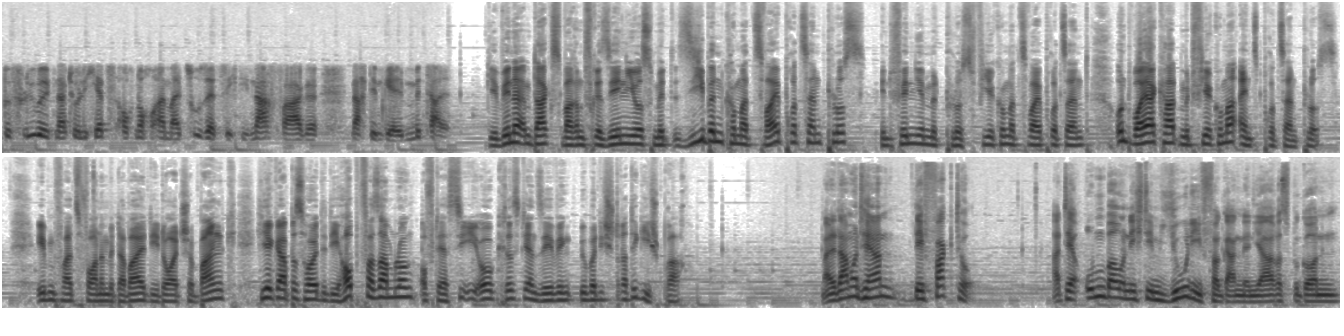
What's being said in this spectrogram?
beflügelt natürlich jetzt auch noch einmal zusätzlich die Nachfrage nach dem gelben Metall. Gewinner im DAX waren Fresenius mit 7,2% plus, Infineon mit plus 4,2% und Wirecard mit 4,1% plus. Ebenfalls vorne mit dabei die Deutsche Bank. Hier gab es heute die Hauptversammlung, auf der CEO Christian Sewing über die Strategie sprach. Meine Damen und Herren, de facto hat der Umbau nicht im Juli vergangenen Jahres begonnen,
